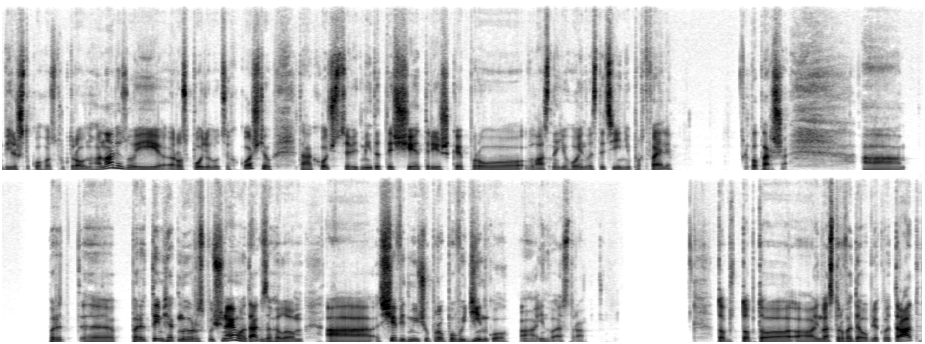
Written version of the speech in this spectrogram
більш такого структурованого аналізу і розподілу цих коштів, так хочеться відмітити ще трішки про власне його інвестиційні портфелі. По-перше, а, Перед е, перед тим як ми розпочнемо, так загалом, а ще відмічу про поведінку а, інвестора. Тоб- Тобто е, інвестор веде облік витрат,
